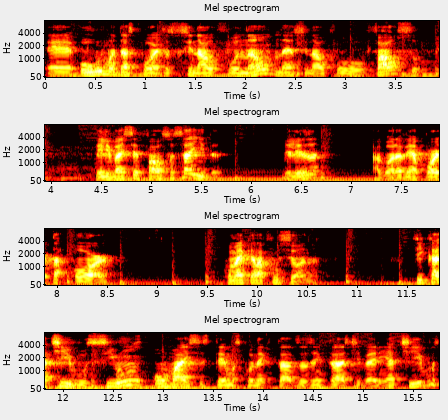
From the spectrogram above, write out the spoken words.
é, ou uma das portas o sinal for não, né, o sinal for falso, ele vai ser falso a saída. Beleza? Agora vem a porta OR. Como é que ela funciona? Fica ativo se um ou mais sistemas conectados às entradas estiverem ativos.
